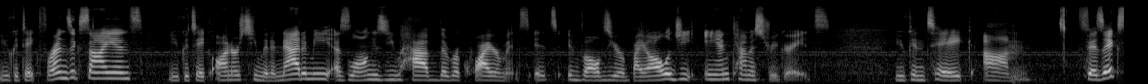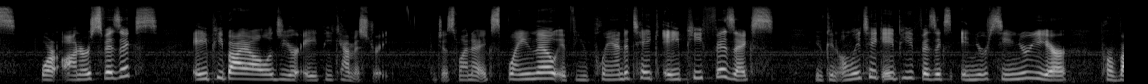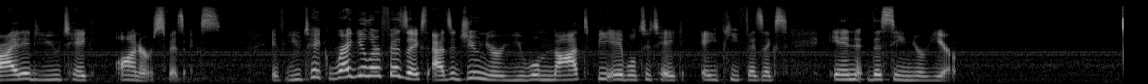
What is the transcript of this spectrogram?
you could take forensic science, you could take honors human anatomy as long as you have the requirements. It involves your biology and chemistry grades. You can take um, physics or honors physics, AP biology or AP chemistry. I just want to explain though, if you plan to take AP physics, you can only take AP physics in your senior year, provided you take honors physics. If you take regular physics as a junior, you will not be able to take AP physics in the senior year.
